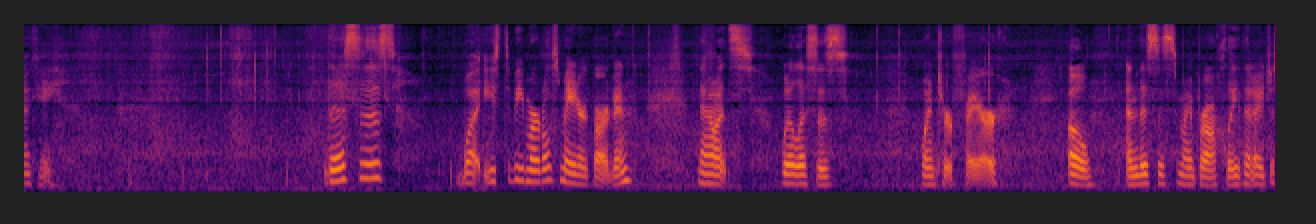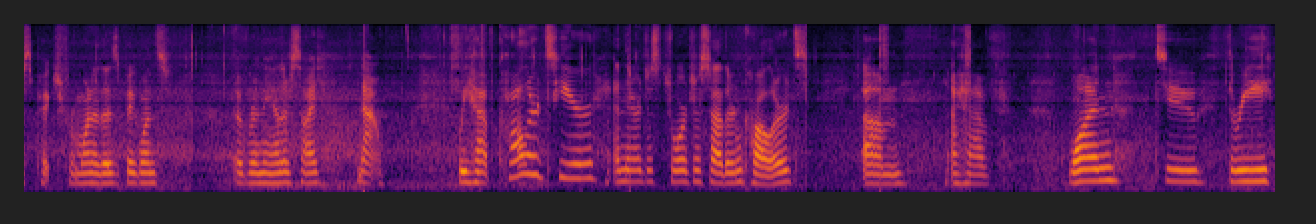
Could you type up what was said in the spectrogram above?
Okay. This is what used to be Myrtle's Mater Garden. Now it's Willis's Winter Fair. Oh, and this is my broccoli that I just picked from one of those big ones over on the other side. Now, we have collards here, and they're just Georgia Southern collards. Um, I have one, two, three,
